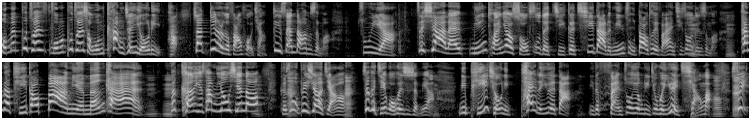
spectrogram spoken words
我们不遵，我们不遵守，我们抗争有理。好，这第二个防火墙，第三道他们什么？注意啊！这下来，民团要首付的几个七大的民主倒退法案，其中一个是什么？他们要提高罢免门槛，那可能也是他们优先的哦。可是我必须要讲哦，这个结果会是什么样？你皮球你拍的越大，你的反作用力就会越强嘛。所以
